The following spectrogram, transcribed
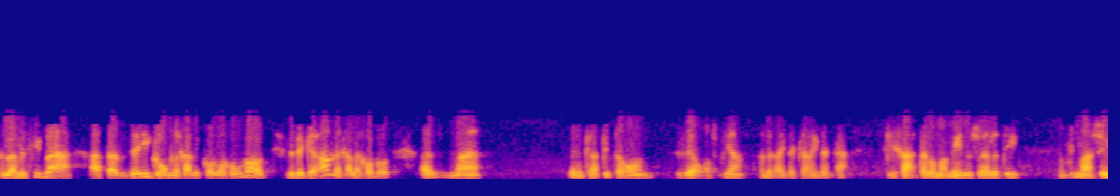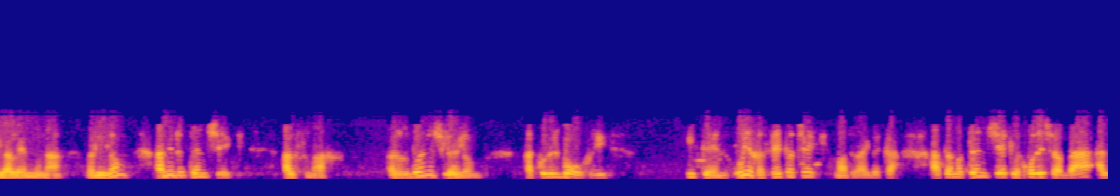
למסיבה. אתה, זה יגרום לך לכל החובות, וזה גרם לך לחובות. אז מה, זה נקרא פתרון? זה אופציה? רק דקה, רק דקה. סליחה, אתה לא מאמין? הוא שואל אותי. מה השאלה לאמונה? אמר לי, לא. אני נותן צ'ק על סמך הריבונו של היום. הקדוש ברוך הוא ייתן, הוא יכסה את הצ'ק. אמרתי, רק דקה. אתה נותן צ'ק לחודש הבא על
